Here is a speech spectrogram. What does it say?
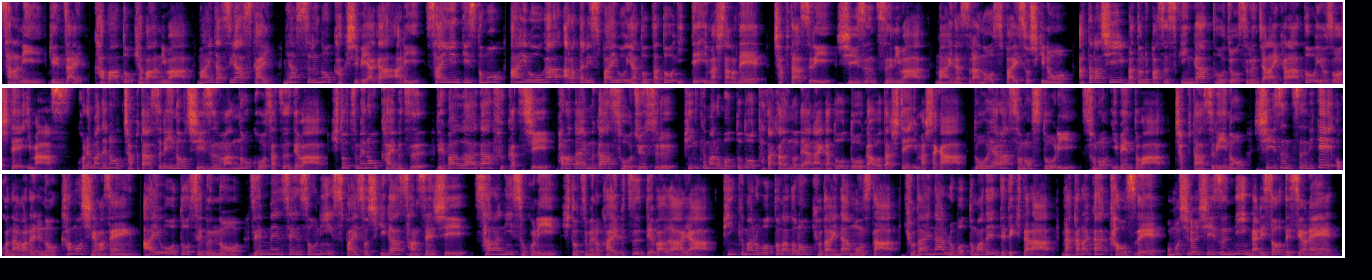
さらに、現在、カバーとキャバーンには、マイダスやスカイ、ニャッスルの隠し部屋があり、サイエンティストも IO が新たにスパイを雇ったと言っていましたので、チャプター3、シーズン2には、マイダスらのスパイ組織の新しいバトルパススキンが登場するんじゃないかなと予想しています。これまでのチャプター3のシーズン1の考察では、一つ目の怪物、デバウアーが復活し、パラダイムが操縦するピンクマロボットと戦うのではないかと動画を出していましたが、どうやらそのストーリーリー、そのイベントは、チャプター3のシーズン2にて行われるのかもしれません。IO とセブンの全面戦争にスパイ組織が参戦し、さらにそこに一つ目の怪物デバガーやピンクマロボットなどの巨大なモンスター、巨大なロボットまで出てきたら、なかなかカオスで面白いシーズンになりそうですよね。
